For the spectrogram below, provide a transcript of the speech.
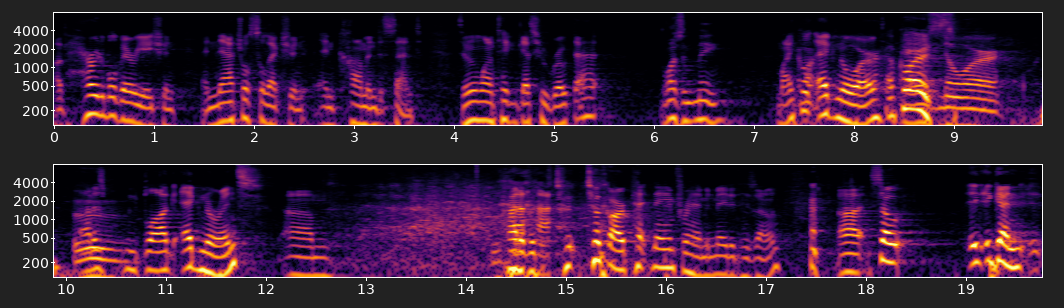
of heritable variation and natural selection and common descent. Does anyone want to take a guess who wrote that? It wasn't me. Michael Egnor. Of course. Ignore. on his blog Ignorant. Um, kind of a, t- took our pet name for him and made it his own. Uh, so, i again, i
